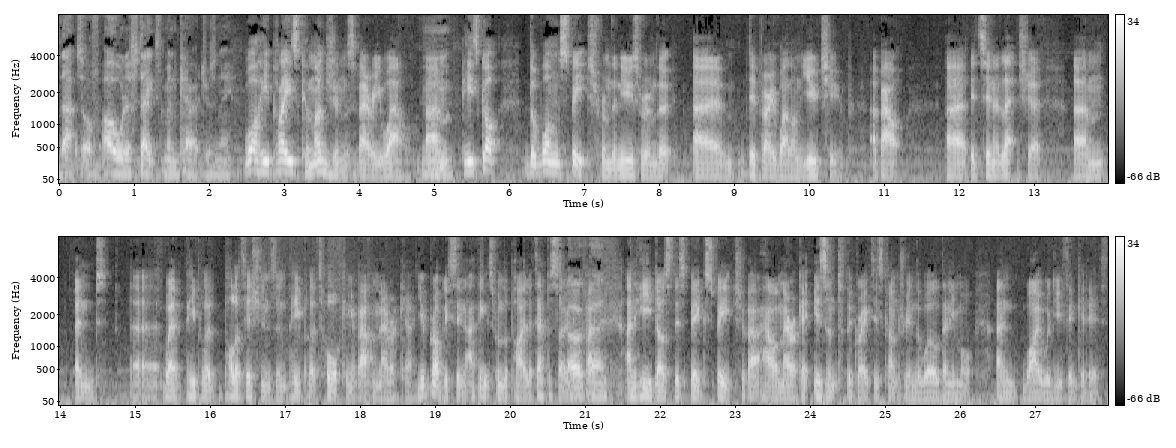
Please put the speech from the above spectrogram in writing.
that sort of older statesman character, isn't he? Well, he plays curmudgeons very well. Mm. Um, he's got the one speech from the newsroom that um, did very well on YouTube about. Uh, it's in a lecture, um, and uh, where people, are, politicians, and people are talking about America. You've probably seen it. I think it's from the pilot episode. In Okay. fact, and he does this big speech about how America isn't the greatest country in the world anymore, and why would you think it is?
